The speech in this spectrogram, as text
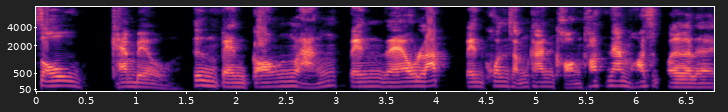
โซลแคมเบล ซึ่งเป็นกองหลังเป็นแนวรับเป็นคนสำคัญของท็อตแนมฮอสเปอร์เลย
